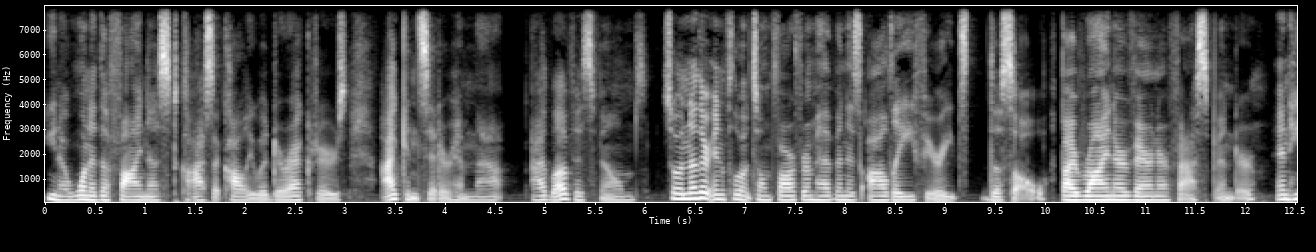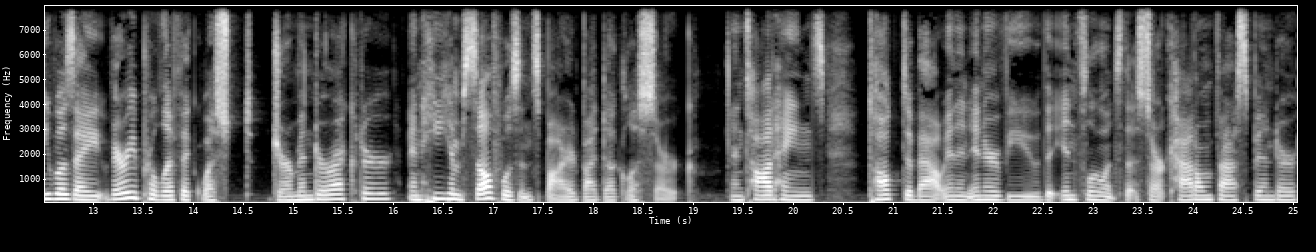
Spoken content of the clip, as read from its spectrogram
you know, one of the finest classic Hollywood directors. I consider him that. I love his films. So another influence on Far From Heaven is Ali Fear the Soul by Rainer Werner Fassbinder. And he was a very prolific West German director, and he himself was inspired by Douglas Sirk. And Todd Haynes talked about in an interview the influence that Sirk had on Fassbinder,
